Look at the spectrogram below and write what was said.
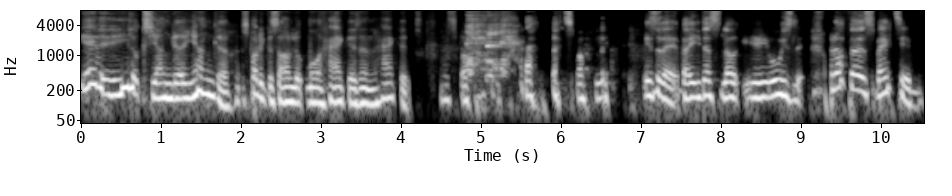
yeah, he looks younger, younger. It's probably because I look more haggard and haggard. That's probably, that's probably, isn't it? But he does look. He always. When I first met him,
